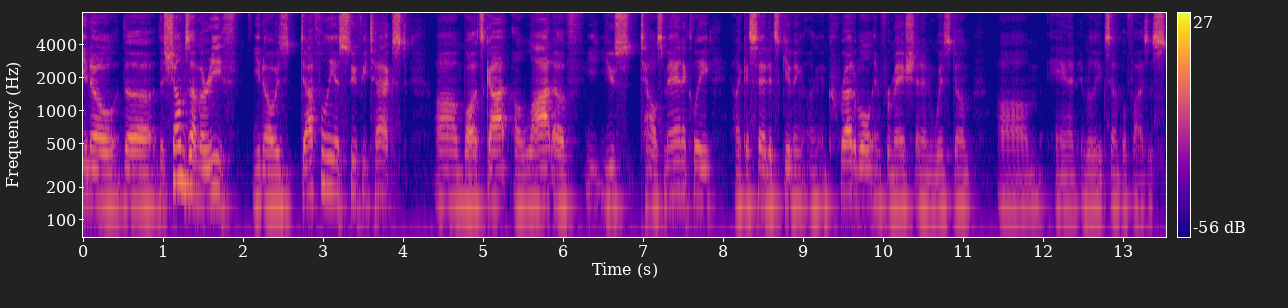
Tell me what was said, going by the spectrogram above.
you know, the, the Shams al-Ma'arif, you know, is definitely a Sufi text. Um, while it's got a lot of use talismanically, like I said, it's giving incredible information and wisdom um, and it really exemplifies this,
